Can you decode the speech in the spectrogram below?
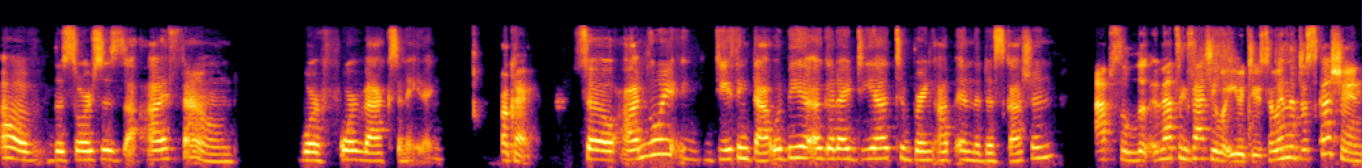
of the sources that I found were for vaccinating. okay So I'm going do you think that would be a good idea to bring up in the discussion? absolutely and that's exactly what you would do so in the discussion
